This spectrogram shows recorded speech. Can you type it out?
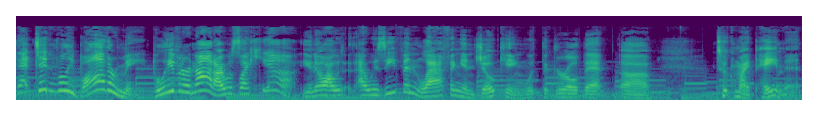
that didn't really bother me. Believe it or not, I was like, yeah, you know, I was I was even laughing and joking with the girl that uh, took my payment,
